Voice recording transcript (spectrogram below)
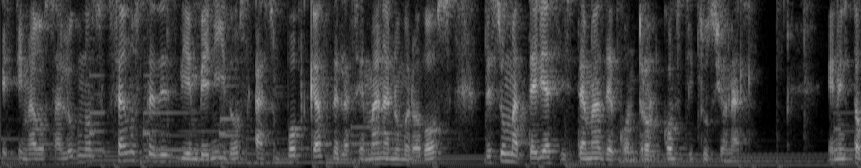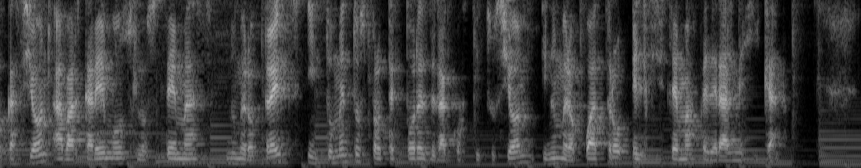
Estimados alumnos, sean ustedes bienvenidos a su podcast de la semana número 2 de su materia Sistemas de Control Constitucional. En esta ocasión abarcaremos los temas número 3, Instrumentos protectores de la Constitución y número 4, el Sistema Federal Mexicano.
